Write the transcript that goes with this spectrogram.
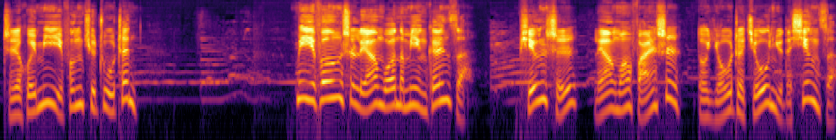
指挥蜜蜂去助阵。蜜蜂是梁王的命根子，平时梁王凡事都由着九女的性子，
